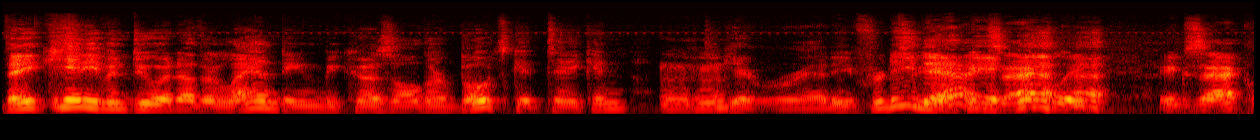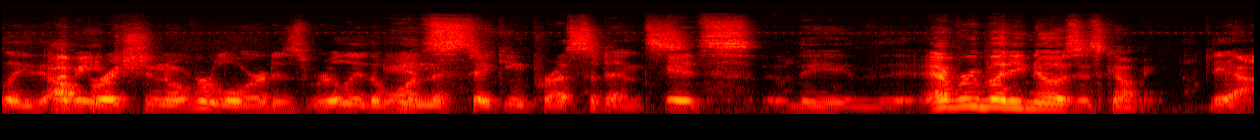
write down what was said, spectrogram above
they can't even do another landing because all their boats get taken to Mhm. get ready for D-Day. Yeah, exactly, exactly. The I mean, Operation Overlord is really the one that's taking precedence. it's the, the everybody knows it's coming. yeah.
